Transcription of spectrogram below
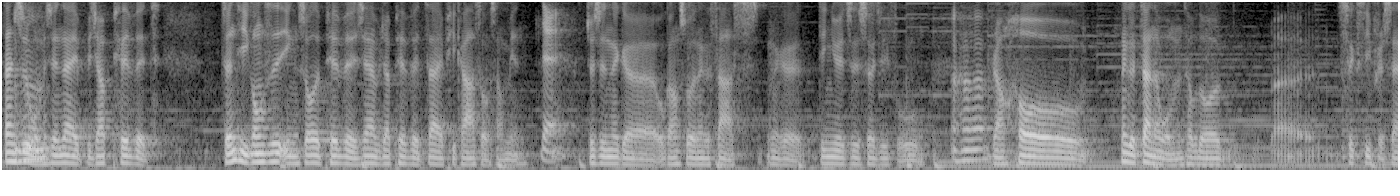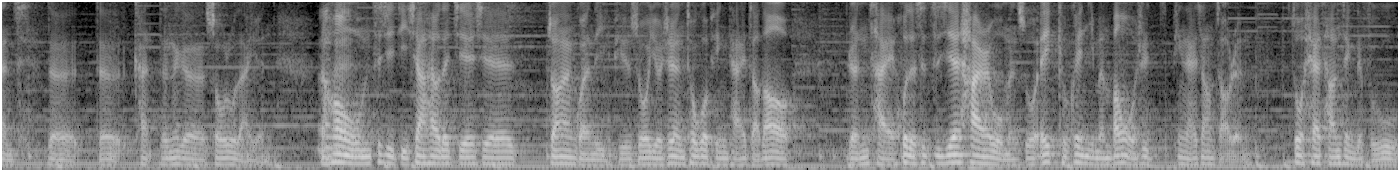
但是我们现在比较 pivot，整体公司营收的 pivot 现在比较 pivot 在 Picasso 上面。对，就是那个我刚说的那个 SaaS 那个订阅制设计服务。嗯哼。然后那个占了我们差不多呃。Sixty percent 的的看的那个收入来源，然后我们自己底下还有在接一些专案管理，比如说有些人透过平台找到人才，或者是直接 hire 我们说，哎，可不可以你们帮我去平台上找人做 head hunting 的服务？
